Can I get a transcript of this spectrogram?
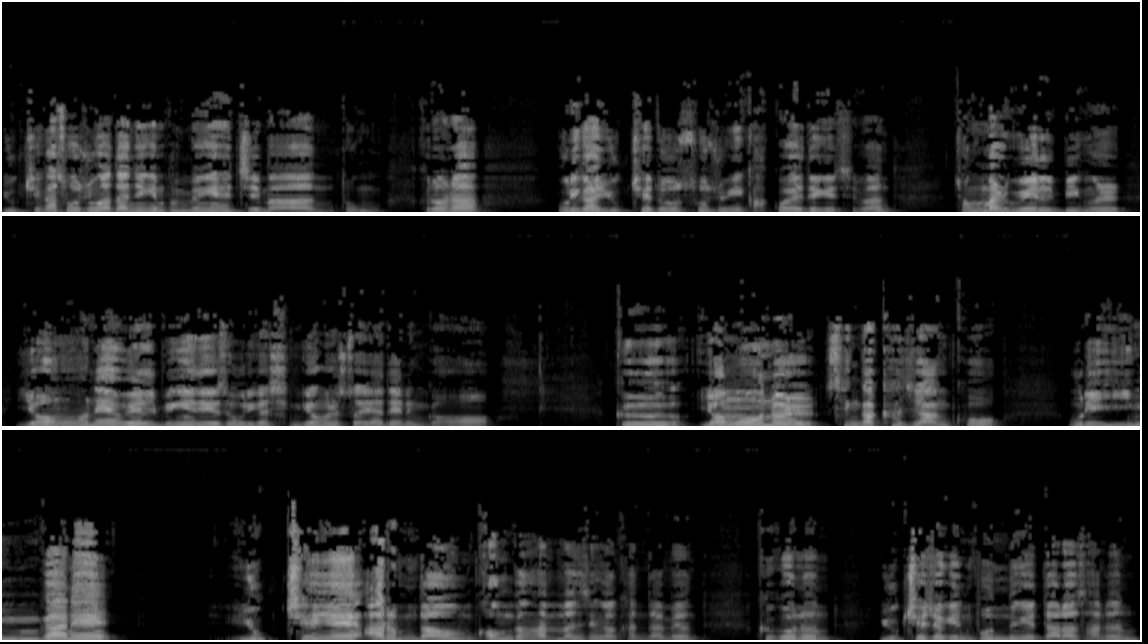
육체가 소중하다는 얘기는 분명히 했지만, 동, 그러나 우리가 육체도 소중히 가꿔야 되겠지만, 정말 웰빙을 영혼의 웰빙에 대해서 우리가 신경을 써야 되는 거. 그 영혼을 생각하지 않고 우리 인간의 육체의 아름다움, 건강함만 생각한다면 그거는 육체적인 본능에 따라 사는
